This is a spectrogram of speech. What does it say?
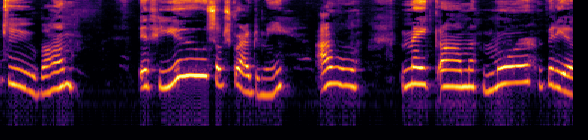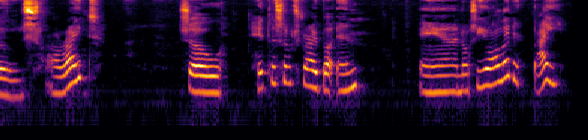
YouTube. Um, if you subscribe to me, I will make um more videos. All right. So hit the subscribe button, and I'll see you all later. Bye.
